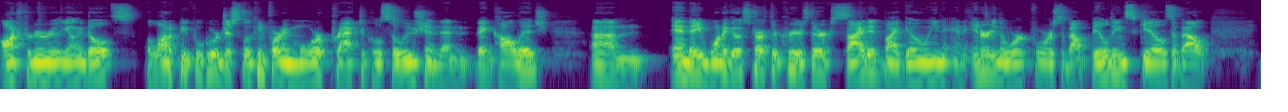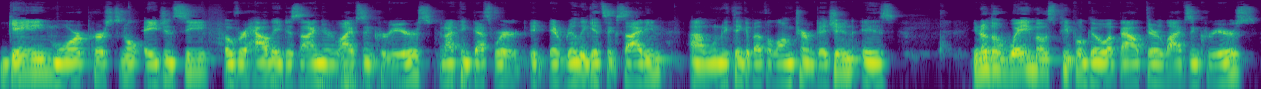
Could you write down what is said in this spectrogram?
entrepreneurial young adults. A lot of people who are just looking for a more practical solution than than college. Um, and they want to go start their careers. They're excited by going and entering the workforce, about building skills, about gaining more personal agency over how they design their lives and careers. And I think that's where it, it really gets exciting um, when we think about the long term vision is, you know, the way most people go about their lives and careers,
